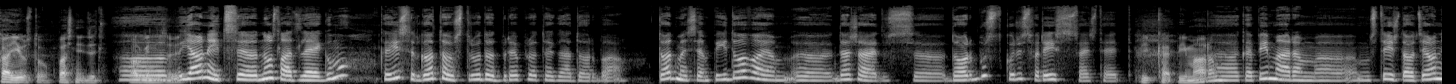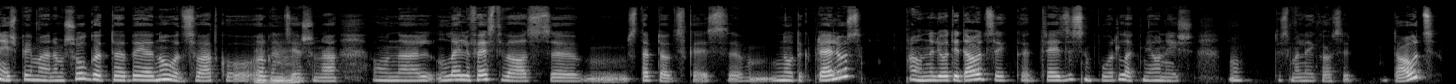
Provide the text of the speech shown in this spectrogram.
Kā jūs to pasniedzat? Uh, jaunīts noslēdz līgumu, ka viņš ir gatavs strādāt brīvprātīgā darbā. Tad mēs viņam piedāvājam uh, dažādus uh, darbus, kurus var izsaistīt. Kā piemēram? Uh, kā piemēram, uh, mums tieši daudz jauniešu, piemēram, šogad bija Novada svētku mm -hmm. organizēšanā, un uh, Leļu festivāls uh, starptautiskais uh, notika Preļus, un ļoti daudzi, kad 30 porlekmi jaunieši, nu, tas man liekas ir daudz.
